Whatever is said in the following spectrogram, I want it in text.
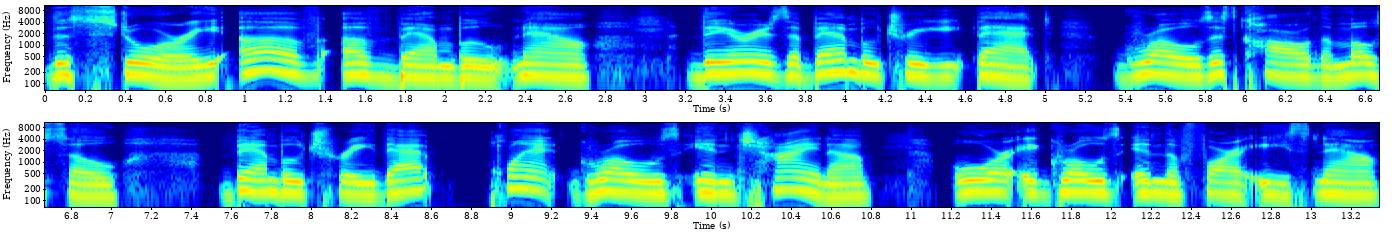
the story of of bamboo. Now, there is a bamboo tree that grows. It's called the Moso bamboo tree. That plant grows in China or it grows in the Far East. Now,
